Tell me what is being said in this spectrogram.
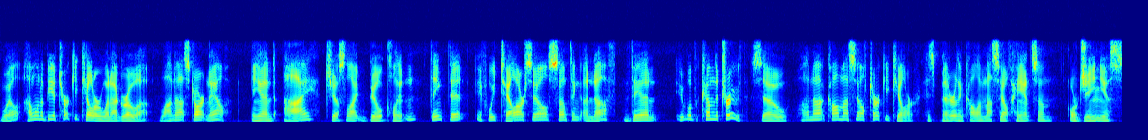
Well, I want to be a turkey killer when I grow up. Why not start now? And I, just like Bill Clinton, think that if we tell ourselves something enough, then it will become the truth. So why not call myself Turkey Killer? It's better than calling myself handsome or genius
